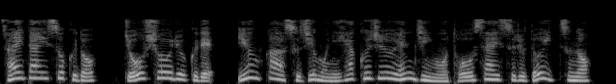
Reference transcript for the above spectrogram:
最大速度上昇力でユンカースジモ210エンジンを搭載するドイツの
